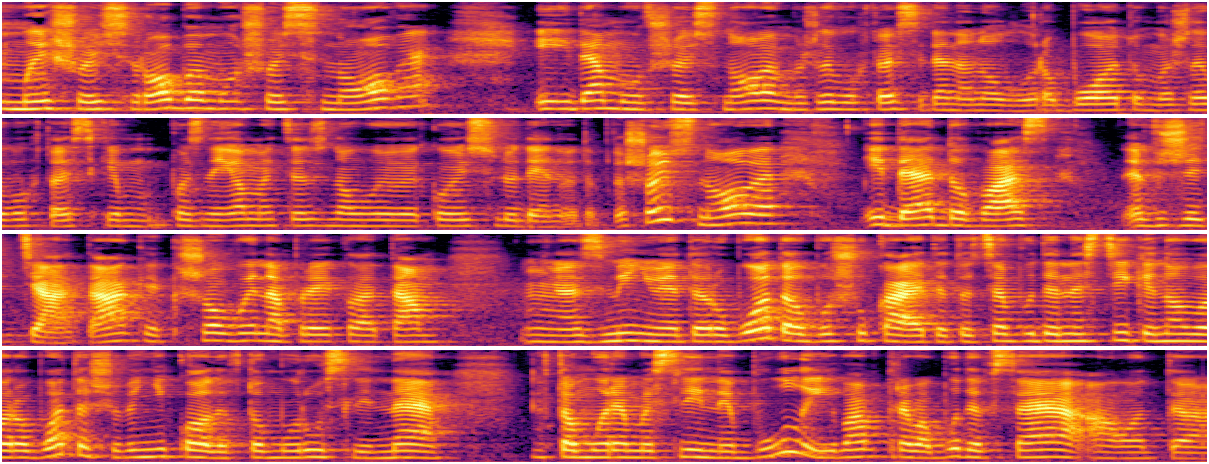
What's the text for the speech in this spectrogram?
ми щось робимо, щось нове, і йдемо в щось нове. Можливо, хтось йде на нову роботу, можливо, хтось з ким познайомиться з новою якоюсь людиною. Тобто, щось нове іде до вас в життя. Так? Якщо ви, наприклад, там змінюєте роботу або шукаєте, то це буде настільки нова робота, що ви ніколи в тому руслі не в тому ремеслі не були, і вам треба буде все от. е,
